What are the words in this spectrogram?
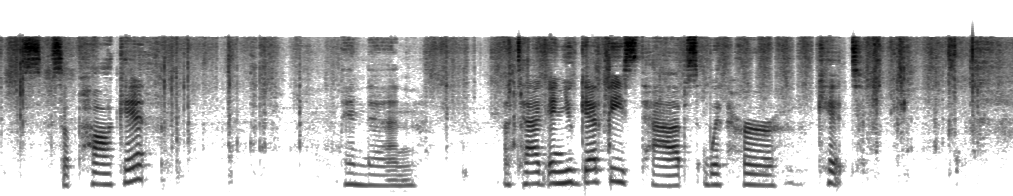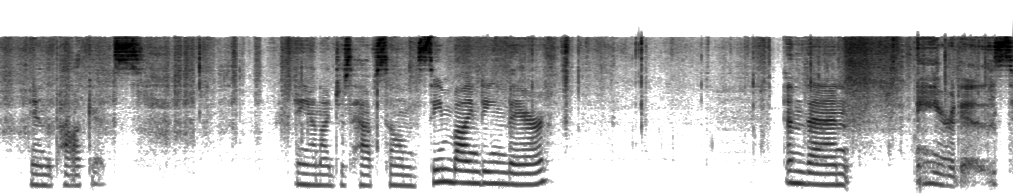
It's a pocket. And then a tag and you get these tabs with her kit in the pockets and I just have some seam binding there and then here it is.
